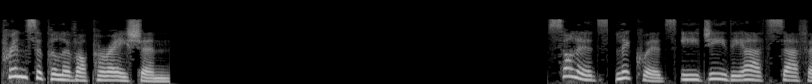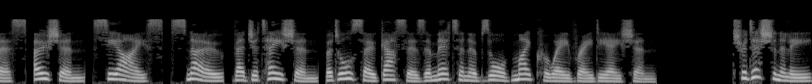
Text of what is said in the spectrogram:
Principle of operation Solids, liquids e.g. the Earth's surface, ocean, sea ice, snow, vegetation but also gases emit and absorb microwave radiation. Traditionally,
